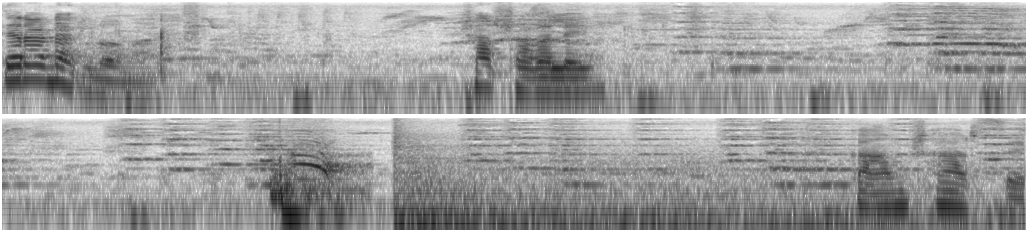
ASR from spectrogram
কেরা ডাকলো আমার? সাত সকালে। কাম সারছে।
